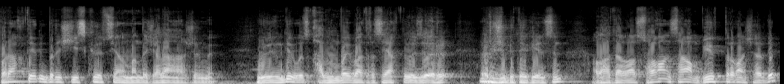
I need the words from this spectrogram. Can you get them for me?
бірақ дедім бірінші ескертіп сен мынандай жалаңаш жүрме өзің де өзі қабанбай батыр сияқты өзі ірі жігіт екенсің. Алла тағала соған саған бұйырып тұрған шығар деп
